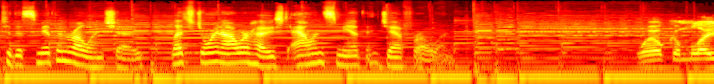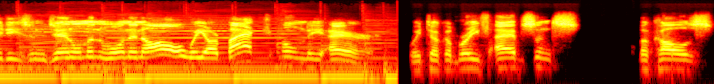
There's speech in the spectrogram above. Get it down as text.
to the Smith and Rowland Show. Let's join our host, Alan Smith and Jeff Rowland. Welcome, ladies and gentlemen, one and all. We are back on the air. We took a brief absence because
